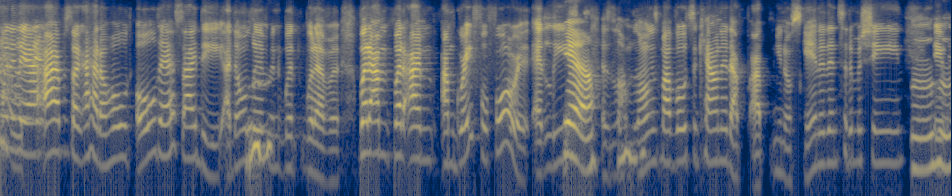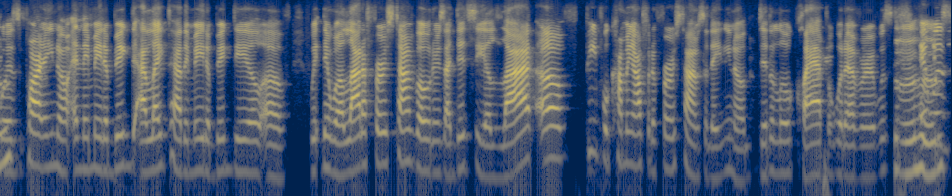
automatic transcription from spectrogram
went in there. I was like, I had a whole old ass ID. I don't live mm-hmm. in with whatever, but I'm but I'm I'm grateful for it. At least, yeah. As long, mm-hmm. long as my votes are counted, I, I you know scan it into the machine. Mm-hmm. It was part, you know, and they made a big. I liked how they made a big deal of. There were a lot of first time voters. I did see a lot of people coming out for the first time so they you know did a little clap or whatever it was mm-hmm. it was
